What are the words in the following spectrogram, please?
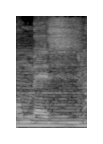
won't miss.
